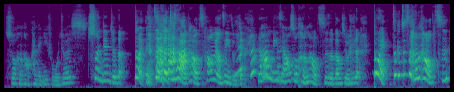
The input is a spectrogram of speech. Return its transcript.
说很好看的衣服，我就会瞬间觉得对这个就是好看，我超没有自己主见。然后你只要说很好吃的东西，我就觉得对这个就是很好吃。然后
